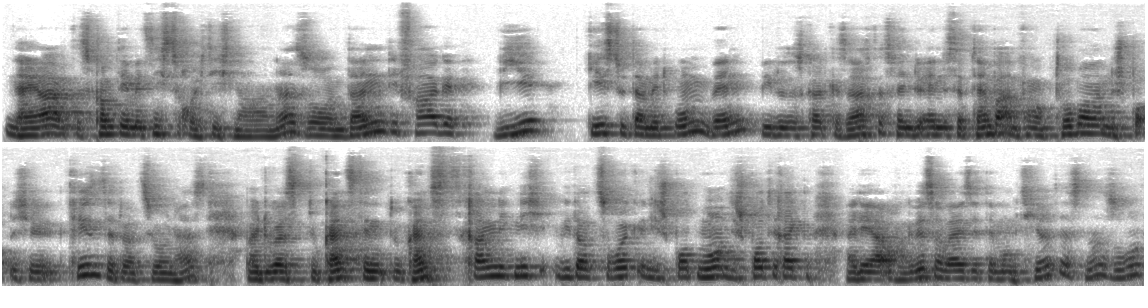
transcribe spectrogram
naja, das kommt dem jetzt nicht so richtig nahe. Ne? So, und dann die Frage, wie gehst du damit um, wenn, wie du das gerade gesagt hast, wenn du Ende September, Anfang Oktober eine sportliche Krisensituation hast, weil du hast, du kannst den, du kannst Rangnick nicht wieder zurück in die Sport, nur in die Sportdirektor, weil der ja auch in gewisser Weise demontiert ist, ne, so.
